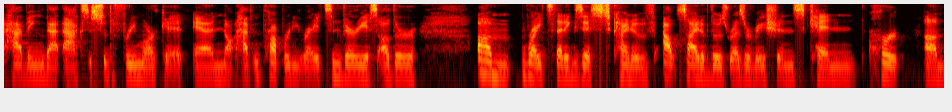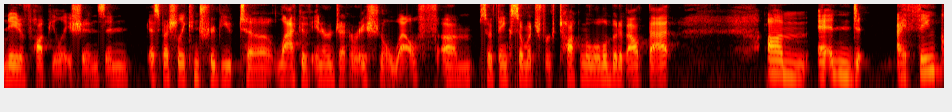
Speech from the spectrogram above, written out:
having that access to the free market and not having property rights and various other um, rights that exist kind of outside of those reservations can hurt um, native populations and especially contribute to lack of intergenerational wealth. Um, so thanks so much for talking a little bit about that. Um, and I think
